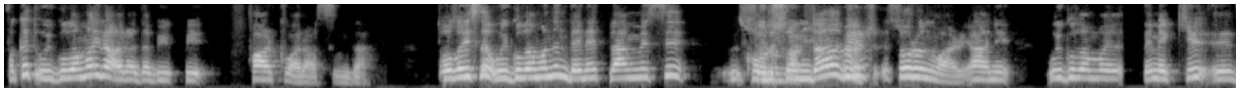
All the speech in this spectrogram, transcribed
Fakat uygulamayla arada büyük bir fark var aslında. Dolayısıyla uygulamanın denetlenmesi sorun konusunda var. bir sorun var. Yani uygulama demek ki e,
